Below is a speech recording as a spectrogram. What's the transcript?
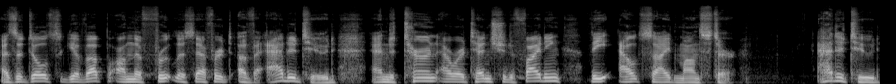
As adults, give up on the fruitless effort of attitude and turn our attention to fighting the outside monster. Attitude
